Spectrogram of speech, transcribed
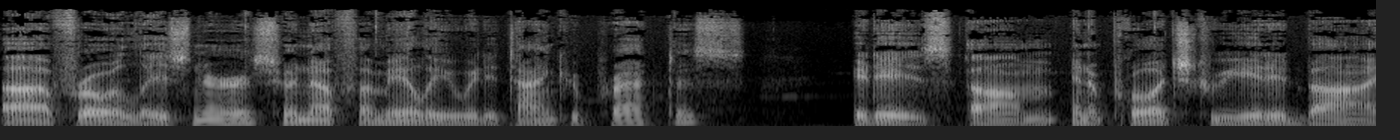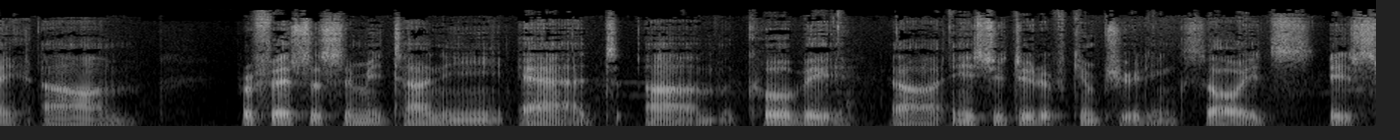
Uh, for our listeners who are not familiar with the thank you practice, it is um, an approach created by um, Professor Simitani at um, Kobe uh, Institute of Computing. So it's it's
